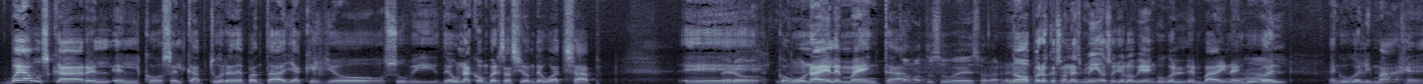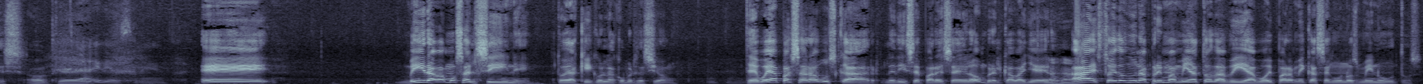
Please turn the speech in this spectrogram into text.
Voy a buscar el, el cosa, el capture de pantalla que yo subí de una conversación de WhatsApp eh, Pero- con una elementa. ¿Cómo tú subes eso a la red? No, pero que eso no es mío, eso yo lo vi en Google, en vaina, en Ah. Google, en Google Imágenes. Ok. Ay, Dios mío. Eh, mira, vamos al cine. Estoy aquí con la conversación. Te voy a pasar a buscar, le dice, parece el hombre, el caballero. Ajá. Ah, estoy donde una prima mía todavía, voy para mi casa en unos minutos.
